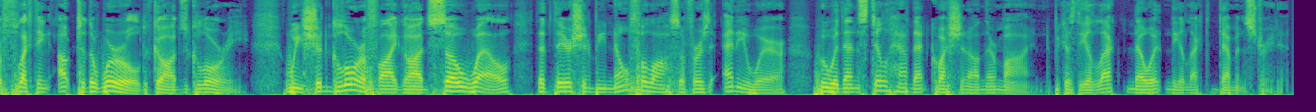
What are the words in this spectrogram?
reflecting out to the world God's glory. We should glorify God so well that there should be no philosophers anywhere who would then still have that question on their mind, because the elect know it and the elect demonstrate it.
